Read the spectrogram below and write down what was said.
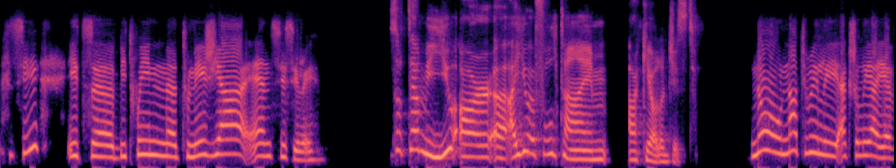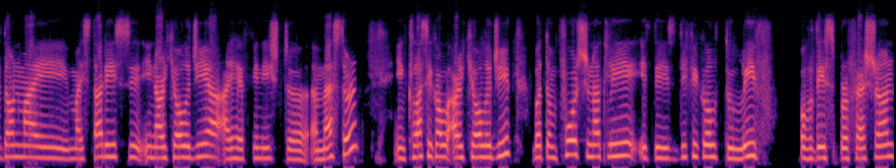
Sea. It's uh, between uh, Tunisia and Sicily. So tell me, you are uh, are you a full time archaeologist? No, not really. Actually, I have done my my studies in archaeology. I have finished uh, a master in classical archaeology, but unfortunately, it is difficult to live of this profession,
